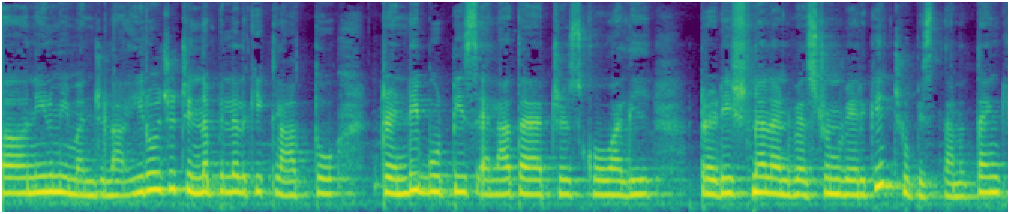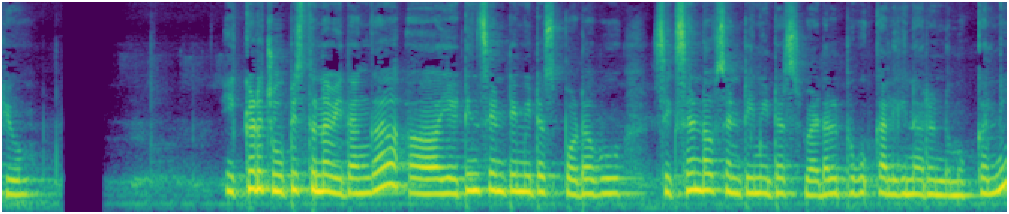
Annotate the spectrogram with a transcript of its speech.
uh, నేను మీ మంజుల. ఈరోజు చిన్నపిల్లలకి క్లాత్తో ట్రెండీ బూటీస్ ఎలా తయారు చేసుకోవాలి? ట్రెడిషనల్ అండ్ వెస్ట్రన్ వేర్కి చూపిస్తాను. Thank you. ఇక్కడ చూపిస్తున్న విధంగా ఎయిటీన్ సెంటీమీటర్స్ పొడవు సిక్స్ అండ్ హాఫ్ సెంటీమీటర్స్ వెడల్పు కలిగిన రెండు ముక్కల్ని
